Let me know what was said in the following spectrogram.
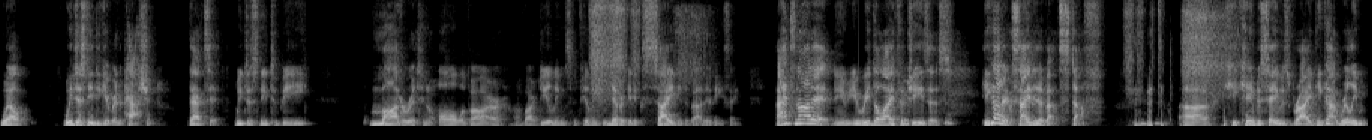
well, we just need to get rid of passion. That's it. We just need to be moderate in all of our of our dealings and feelings. We never get excited about anything. That's not it. You, you read the life of Jesus. He got excited about stuff. Uh, he came to save his bride. He got really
